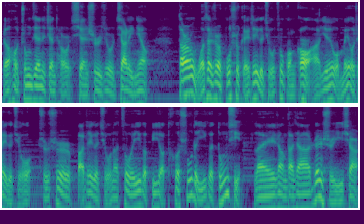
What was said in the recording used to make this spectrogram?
然后中间的箭头显示就是加里酿。当然，我在这儿不是给这个酒做广告啊，因为我没有这个酒，只是把这个酒呢作为一个比较特殊的一个东西来让大家认识一下。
